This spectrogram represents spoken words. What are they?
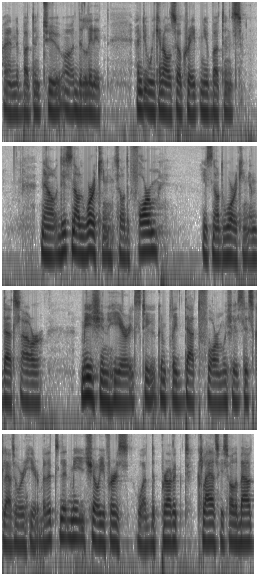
and a button to uh, delete it and we can also create new buttons. Now this is not working, so the form is not working, and that's our mission here is to complete that form, which is this class over here. But let's, let me show you first what the product class is all about.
